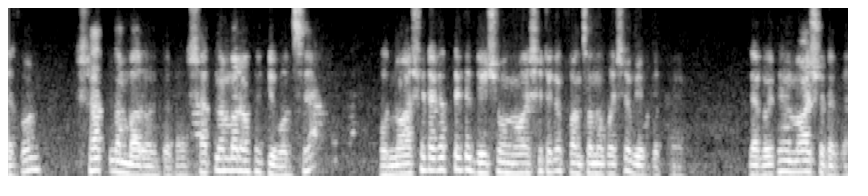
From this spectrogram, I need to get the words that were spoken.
দেখুন, সাত নাম্বার অঙ্কটা সাত নাম্বার অঙ্ক কি বলছে? নয়শো টাকা থেকে দুইশো উনআশি টাকা পঞ্চান্ন পয়সা বিয়োগ করতে হবে দেখো, এখানে নয়শো টাকা।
